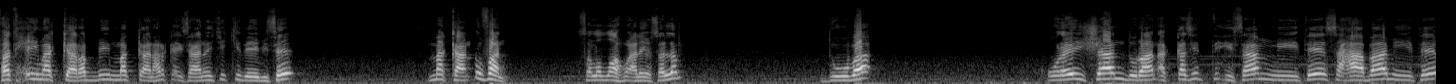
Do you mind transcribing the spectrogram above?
fatxii makka rabbiin makkaan harka isaanichichi deebise makkaan dhufan sala allahu alaihi wasalam duuba qureyshaan duraan akkasitti isaan miitee sahaabaa miitee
